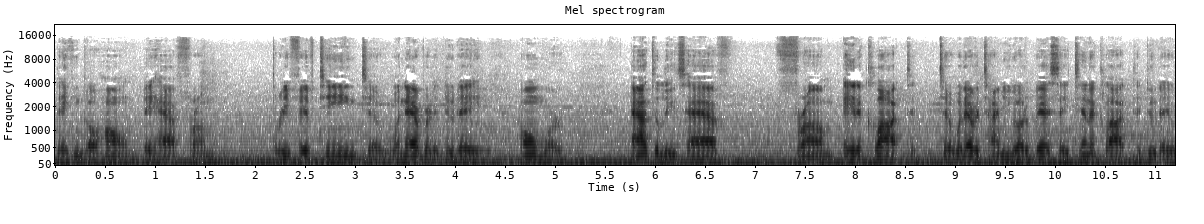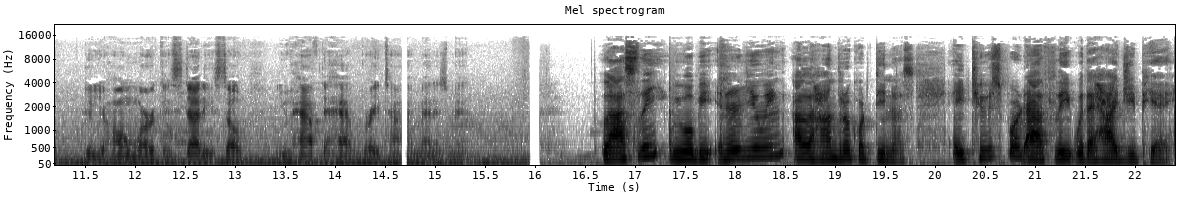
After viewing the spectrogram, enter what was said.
they can go home. They have from 3:15 to whenever to do their homework. Athletes have from eight o'clock to, to whatever time you go to bed, say 10 o'clock, to do they do your homework and study. So you have to have great time management. Lastly, we will be interviewing Alejandro Cortinas, a two sport athlete with a high GPA.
